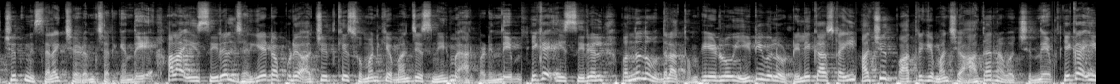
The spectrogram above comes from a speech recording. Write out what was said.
అచ్యుత్ని సెలెక్ట్ చేయడం జరిగింది. అలా ఈ సీరియల్ జరిగేటప్పుడే అచ్యుత్కి సుమన్కి మంచి స్నేహం ఏర్పడింది. ఇక ఈ సీరియల్ పంతొమ్మిది వందల తొంభై ఏడులో ఈటీవీలో టెలికాస్ట్ అయి అచ్యుత్ పాత్రకి మంచి ఆదరణ వచ్చింది. ఇక ఈ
